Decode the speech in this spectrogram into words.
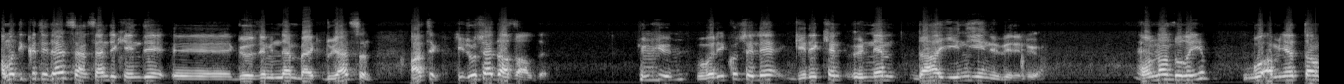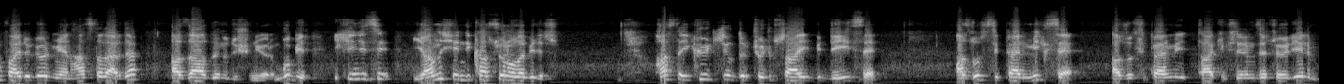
Ama dikkat edersen sen de kendi e, gözleminden belki duyarsın. Artık hidrosel de azaldı. Çünkü varikosele gereken önlem daha yeni yeni veriliyor. Ondan dolayı bu ameliyattan fayda görmeyen hastalarda azaldığını düşünüyorum. Bu bir. İkincisi yanlış indikasyon olabilir. Hasta 2-3 yıldır çocuk sahibi değilse, azospermikse, azospermi takipçilerimize söyleyelim.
